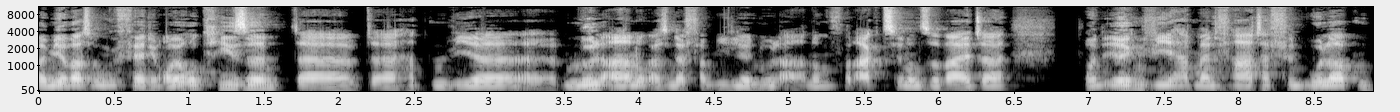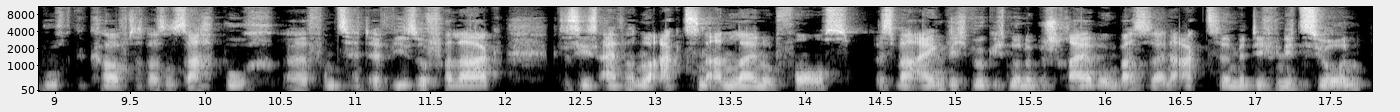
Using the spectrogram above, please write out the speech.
bei mir war es ungefähr die Euro-Krise. Da, da hatten wir äh, null Ahnung, also in der Familie null Ahnung von Aktien und so weiter. Und irgendwie hat mein Vater für einen Urlaub ein Buch gekauft, das war so ein Sachbuch äh, vom ZF Viso Verlag. Das hieß einfach nur Aktien, Anleihen und Fonds. Es war eigentlich wirklich nur eine Beschreibung, was ist eine Aktie mit Definition.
